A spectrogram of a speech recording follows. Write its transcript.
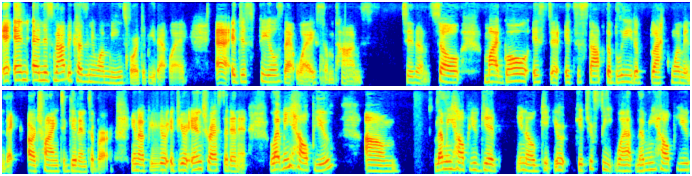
and and it's not because anyone means for it to be that way. Uh, it just feels that way sometimes to them. So my goal is to it's to stop the bleed of black women that are trying to get into birth. You know if you're if you're interested in it let me help you. Um, let me help you get you know get your get your feet wet. Let me help you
